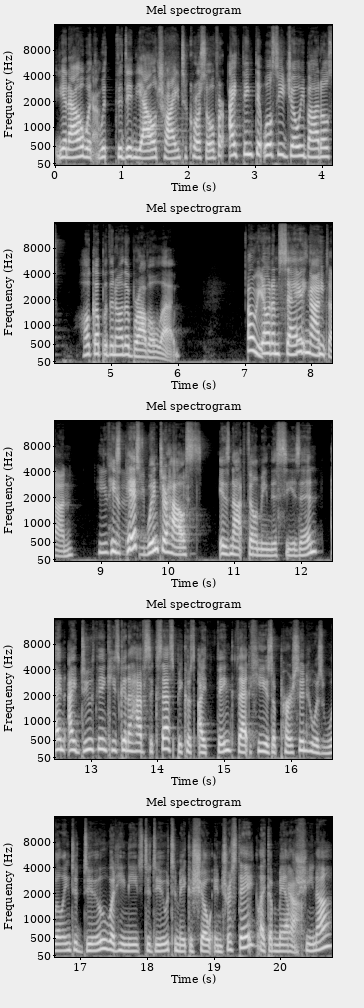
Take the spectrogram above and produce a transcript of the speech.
You know, with Yeah. with the Danielle trying to cross over. I think that we'll see Joey Bottles hook up with another Bravoleb. Oh You know what I'm saying? He's not He- done. He's he's pissed keep- Winterhouse is not filming this season. And I do think he's going to have success because I think that he is a person who is willing to do what he needs to do to make a show interesting, like a male Yeah. Scheana.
